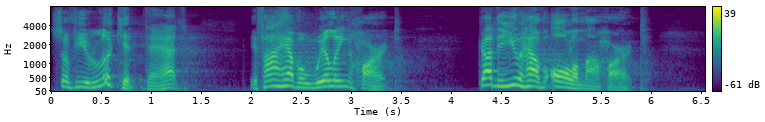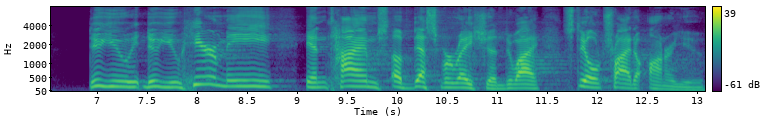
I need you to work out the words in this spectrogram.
So if you look at that, if I have a willing heart, God, do you have all of my heart? Do you, do you hear me in times of desperation? Do I still try to honor you?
